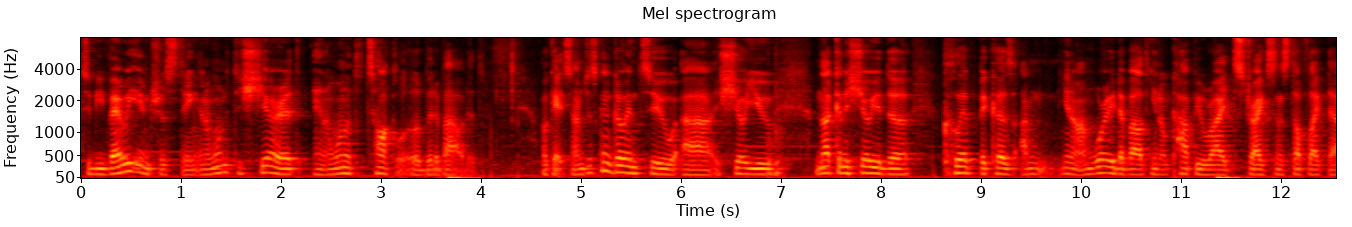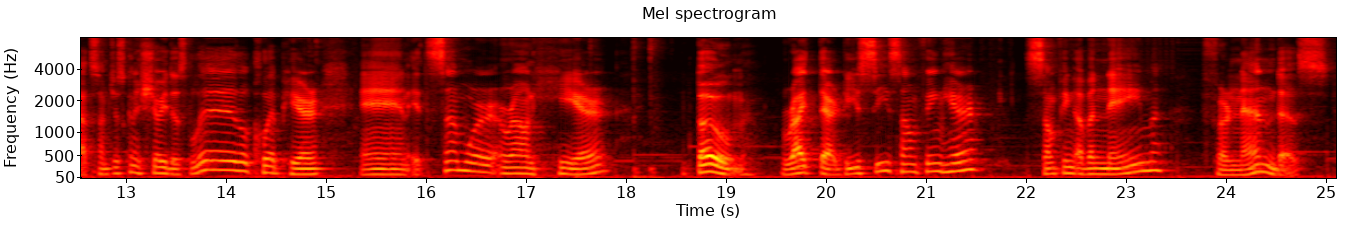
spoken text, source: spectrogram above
to be very interesting, and I wanted to share it, and I wanted to talk a little bit about it. Okay, so I'm just gonna go into uh, show you. I'm not gonna show you the clip because I'm, you know, I'm worried about you know copyright strikes and stuff like that. So I'm just gonna show you this little clip here, and it's somewhere around here. Boom, right there. Do you see something here? Something of a name, Fernandez.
